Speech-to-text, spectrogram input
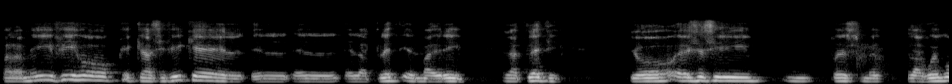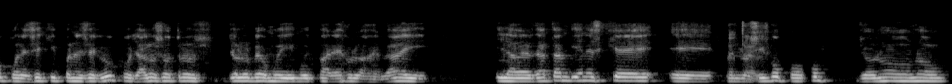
para mí fijo que clasifique el, el, el, el, el Madrid, el Atlético. Yo ese sí, pues me la juego por ese equipo en ese grupo. Ya los otros, yo los veo muy, muy parejos, la verdad. Y, y la verdad también es que eh, pues lo sigo poco. Yo no, no,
